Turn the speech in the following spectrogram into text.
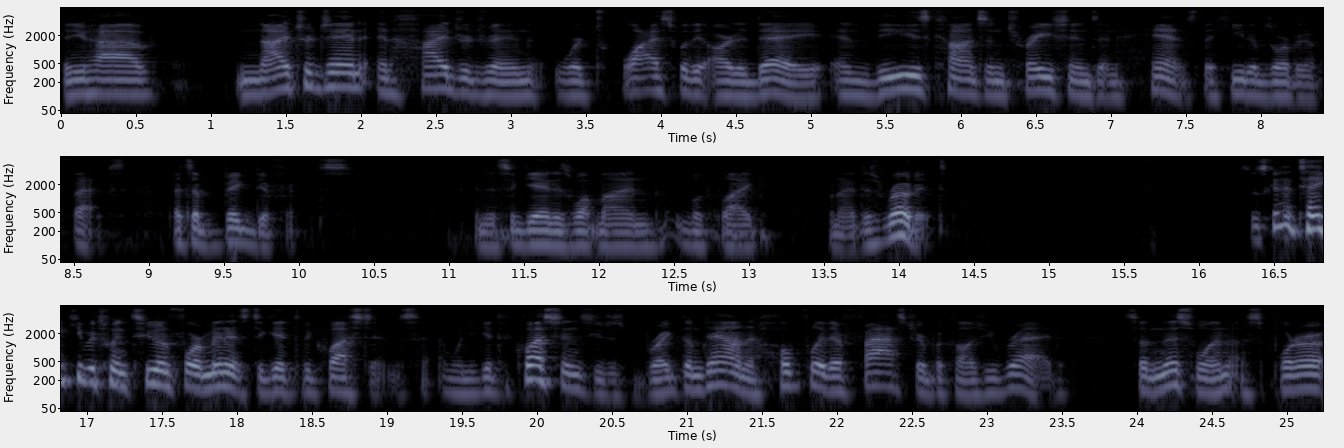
Then you have nitrogen and hydrogen were twice what they are today, and these concentrations enhance the heat absorbing effects. That's a big difference. And this again is what mine looked like when I just wrote it. So it's going to take you between two and four minutes to get to the questions. And when you get to questions, you just break them down and hopefully they're faster because you've read. So in this one, a supporter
